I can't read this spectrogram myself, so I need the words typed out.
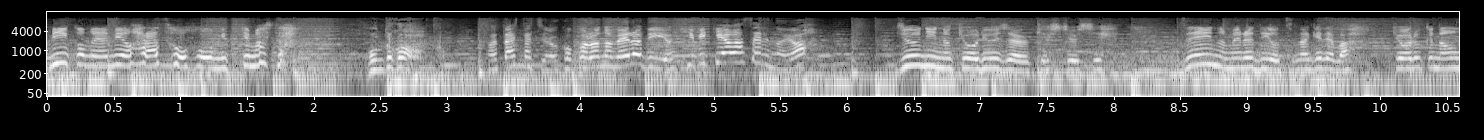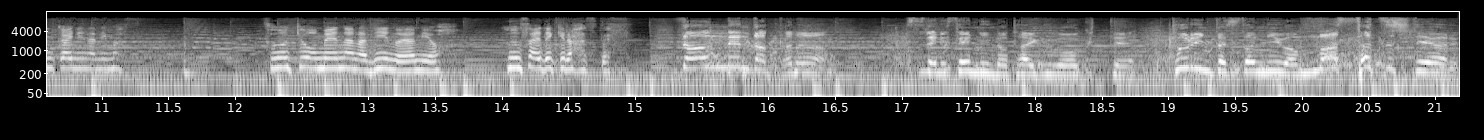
ミーコの闇を晴らす方法を見つけました。本当か？私たちの心のメロディーを響き合わせるのよ。10人の恐竜者が結集し全員のメロディーをつなげれば強力な音階になります。その共鳴なら D の闇を粉砕できるはずです。残念だったな。すでに1000人の大軍を送ってトリンたち3人は抹殺してやる。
